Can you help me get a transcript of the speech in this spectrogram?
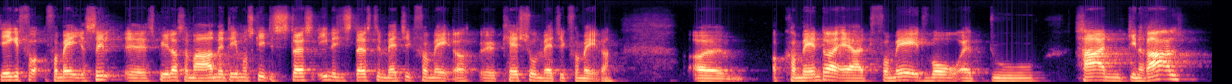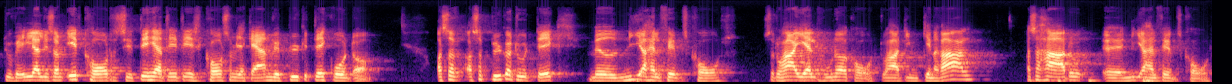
det er ikke et format, jeg selv øh, spiller så meget, men det er måske det største, en af de største Magic-formater, øh, casual Magic-formater. Og, og Commander er et format, hvor at du har en general, du vælger ligesom et kort og siger, det her det er det kort, som jeg gerne vil bygge dæk rundt om. Og så, og så bygger du et dæk med 99 kort. Så du har i alt 100 kort. Du har din general, og så har du øh, 99 kort.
